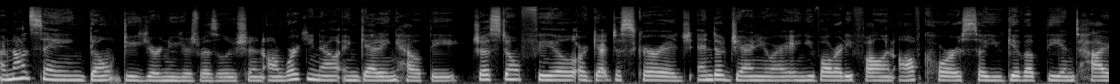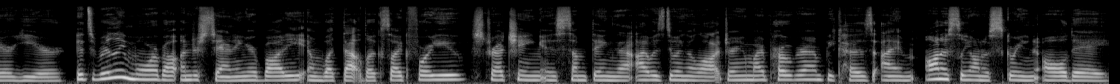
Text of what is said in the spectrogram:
I'm not saying don't do your New Year's resolution on working out and getting healthy. Just don't feel or get discouraged end of January and you've already fallen off course so you give up the entire year. It's really more about understanding your body and what that looks like for you. Stretching is something that I was doing a lot during my program because I'm honestly on a screen all day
